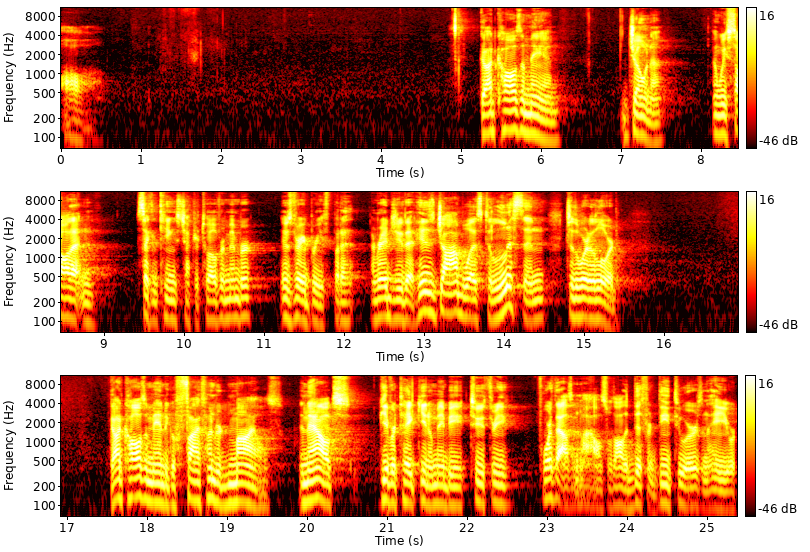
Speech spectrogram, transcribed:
all. God calls a man, Jonah, and we saw that in 2 Kings chapter 12, remember? It was very brief, but I, I read you that his job was to listen to the word of the Lord. God calls a man to go 500 miles, and now it's give or take, you know, maybe two, three, 4,000 miles with all the different detours, and hey, you were,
